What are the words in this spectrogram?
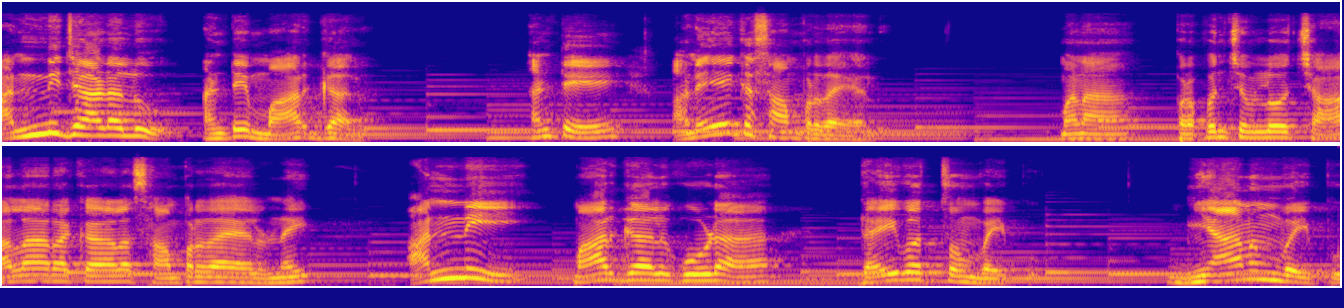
అన్ని జాడలు అంటే మార్గాలు అంటే అనేక సాంప్రదాయాలు. మన ప్రపంచంలో చాలా రకాల సాంప్రదాయాలు ఉన్నాయి అన్ని మార్గాలు కూడా దైవత్వం వైపు జ్ఞానం వైపు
